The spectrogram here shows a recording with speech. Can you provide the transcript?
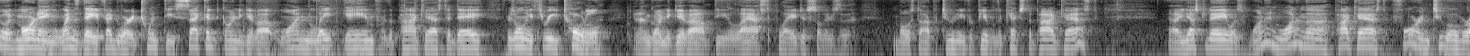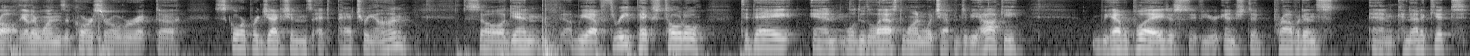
Good morning, Wednesday, February 22nd. Going to give out one late game for the podcast today. There's only three total, and I'm going to give out the last play just so there's the most opportunity for people to catch the podcast. Uh, yesterday was one and one in the podcast, four and two overall. The other ones, of course, are over at uh, score projections at Patreon. So again, we have three picks total today, and we'll do the last one, which happened to be hockey. We have a play, just if you're interested, Providence and Connecticut,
